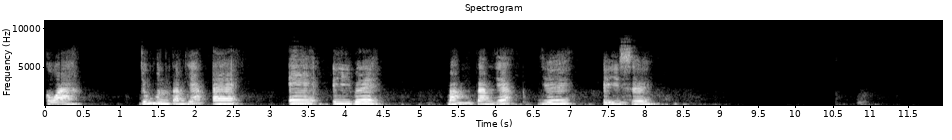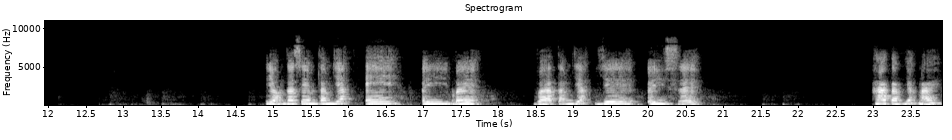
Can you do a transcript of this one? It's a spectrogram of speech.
Câu A. Chứng minh tam giác A E I, B bằng tam giác D, I Bây giờ chúng ta xem tam giác E I, B và tam giác D I, C. Hai tam giác này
